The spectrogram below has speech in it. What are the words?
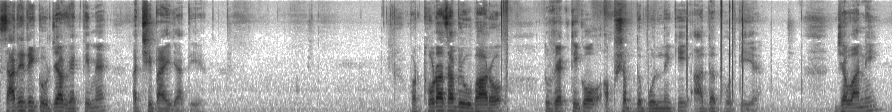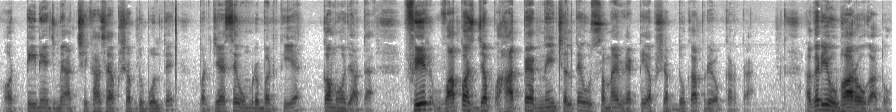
शारीरिक ऊर्जा व्यक्ति में अच्छी पाई जाती है। और थोड़ा सा भी उभार हो तो व्यक्ति को अपशब्द बोलने की आदत होती है। जवानी और टीनेज में अच्छी खासे अपशब्द बोलते पर जैसे उम्र बढ़ती है, कम हो जाता है। फिर वापस जब हाथ पैर नहीं चलते, उस समय व्यक्ति अपशब्दों का प्रयोग करता है। अगर ये उभार होगा तो।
